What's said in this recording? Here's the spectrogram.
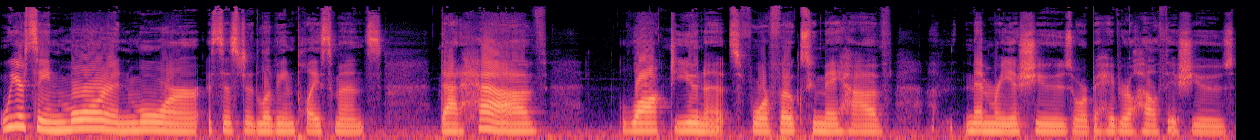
we are seeing more and more assisted living placements that have locked units for folks who may have memory issues or behavioral health issues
